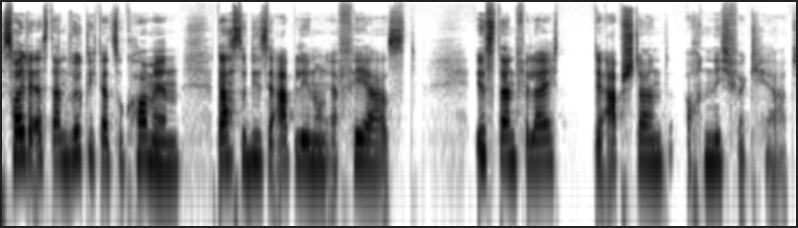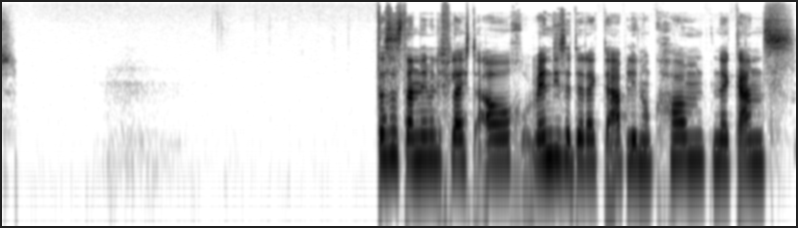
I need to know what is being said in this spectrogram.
sollte es dann wirklich dazu kommen, dass du diese Ablehnung erfährst, ist dann vielleicht der Abstand auch nicht verkehrt. Das ist dann nämlich vielleicht auch, wenn diese direkte Ablehnung kommt, eine ganz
